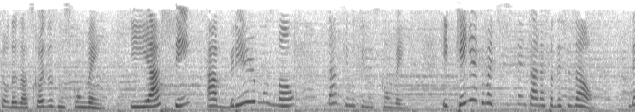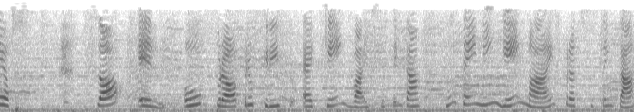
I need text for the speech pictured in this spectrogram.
todas as coisas nos convêm e assim abrirmos mão daquilo que nos convém. E quem é que vai te sustentar nessa decisão? Deus. Só Ele, o próprio Cristo, é quem vai te sustentar. Não tem ninguém mais para te sustentar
